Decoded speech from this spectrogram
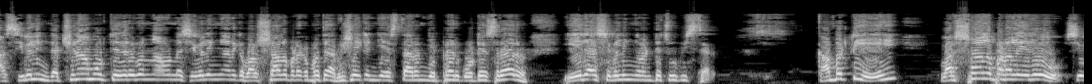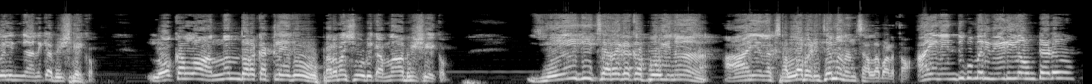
ఆ శివలింగ దక్షిణామూర్తి ఎదురుగున్నా ఉన్న శివలింగానికి వర్షాలు పడకపోతే అభిషేకం చేస్తారని చెప్పారు కోటేశ్వరారు ఏదా శివలింగం అంటే చూపిస్తారు. కాబట్టి వర్షాలు పడలేదు శివలింగానికి అభిషేకం. లోకంలో అన్నం దొరకట్లేదు పరమశివుడికి అన్నాభిషేకం. ఏది జరగకపోయినా ఆయన చల్లబడితే మనం చల్లబడతాం. ఆయన ఎందుకు మరి వేడిగా ఉంటాడు?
